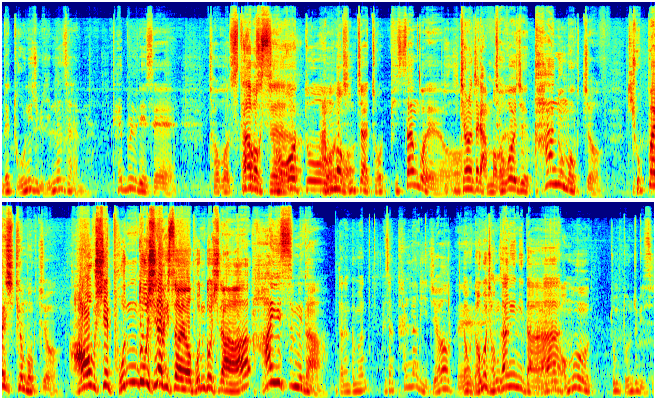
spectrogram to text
근데 돈이 좀 있는 사람이야. 태블릿에 저거 스타벅스. 저것도 안 먹어. 진짜 저거 비싼 거예요. 2천 원짜리 안 먹어. 저거 이제 카누 먹죠. 족발 시켜 먹죠. 9시에 본도시락 있어요. 본도시락. 다 있습니다. 일단은 그러면 해상 탈락이죠. 네. 너무 너무 정상인이다. 너무 좀 돈 좀 있으시.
